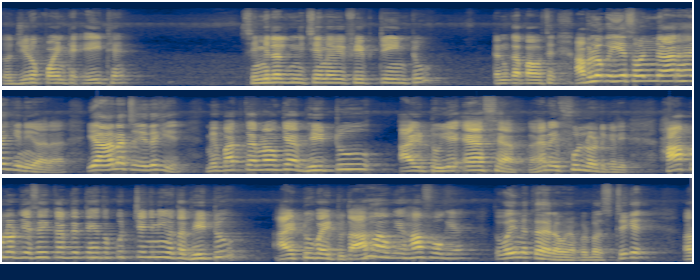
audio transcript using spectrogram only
सो ज़ीरो पॉइंट एट है। सिमिलर नीचे में भी फिफ्टी इंटू टेन का पावर थ्री आप लोग को ये समझ में आ रहा है कि नहीं आ रहा है? ये आना चाहिए। देखिए, मैं बात कर रहा हूँ क्या? वी टू आई टू ये एस है आपका, है ना? ये फुल लोड के लिए। हाफ़ लोड जैसे ही कर देते हैं तो कुछ चेंज नहीं होता V two I two by two तो आधा हो गया हाफ़ हो गया। तो वही मैं कह रहा हूँ यहाँ पर, बस, ठीक है? और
